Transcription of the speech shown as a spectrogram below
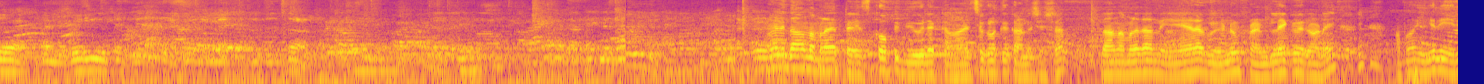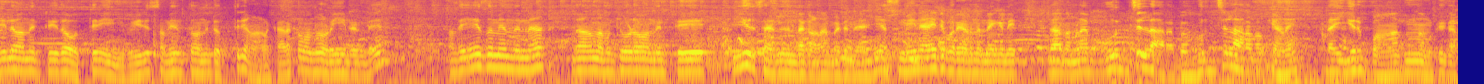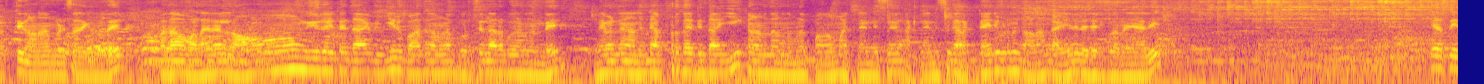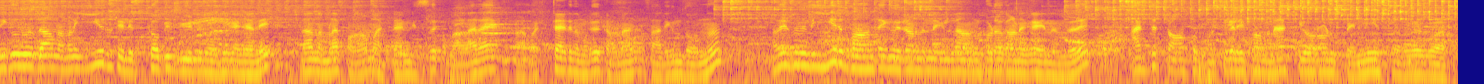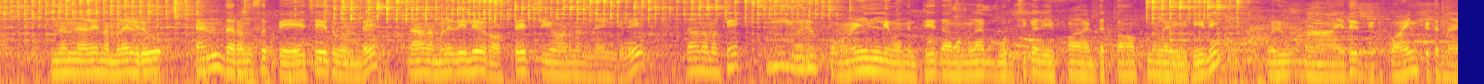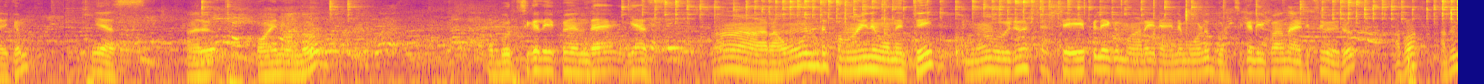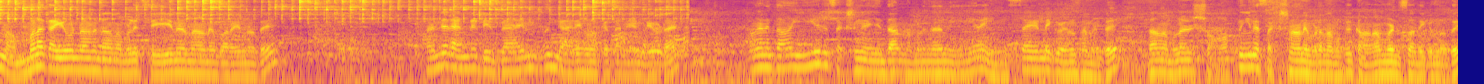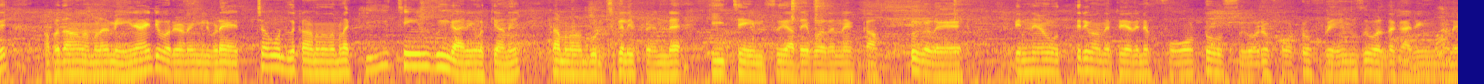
ഇത് മൊബൈലിൽ ഇതാണ് അങ്ങനെ ഇതാ നമ്മളെ ടെലിസ്കോപ്പ് വ്യൂവിലെ കാഴ്ചകളൊക്കെ കണ്ട ശേഷം ഇതാ നമ്മളിതാ നേരെ വീണ്ടും ഫ്രണ്ടിലേക്ക് വരുവാണ്. അപ്പോൾ ഈ ഒരു ഏരിയയിൽ വന്നിട്ട് ഇത് ഒത്തിരി ഈ ഒരു സമയത്ത് വന്നിട്ട് ഒത്തിരി ആൾക്കാരൊക്കെ വന്ന് തുടങ്ങിയിട്ടുണ്ട്. അതേ സമയം തന്നെ ഇതാ നമുക്കിവിടെ വന്നിട്ട് ഈ ഒരു സൈഡിൽ എന്താ കാണാൻ പറ്റുന്നത്? യെസ് മെയിനായിട്ട് പറയുകയാണെന്നുണ്ടെങ്കിൽ ഇതാ നമ്മളെ ബുർജൽ അറബ്. ബുർജൽ അറബൊക്കെയാണ് ഇതാ ഈ ഒരു ഭാഗത്ത് നമുക്ക് കറക്റ്റ് കാണാൻ വേണ്ടി സാധിക്കുന്നത്. അപ്പോൾ അതാ വളരെ ലോങ് വ്യൂ ആയിട്ട് ഇതാ ഈ ഒരു ഭാഗത്ത് നമ്മളെ ബുർജൽ അറബ് കാണുന്നുണ്ട്. അതേപോലെ തന്നെ അതിന്റെ അപ്പുറത്തായിട്ട് ഇതാ ഈ കാണുന്നതാണ് നമ്മുടെ പാം അറ്റ്ലാന്റിസ്. അറ്റ്ലാന്റിസ് കറക്റ്റായിട്ട് ഇവിടുന്ന് കാണാൻ കഴിയുന്നില്ല ശരിക്കും പറഞ്ഞു കഴിഞ്ഞാൽ യെസ് എനിക്ക് തോന്നുന്നു ഇതാ നമ്മൾ ഈ ഒരു ടെലിസ്കോപ്പിക് വ്യൂവിൽ നോക്കി കഴിഞ്ഞാൽ ഇതാ നമ്മളെ പാം അറ്റ്ലാന്റിസ് വളരെ കറക്റ്റായിട്ട് നമുക്ക് കാണാൻ സാധിക്കും തോന്നുന്നു. അതേസമയത്ത് ഈ ഒരു ഭാഗത്തേക്ക് വരികയാണെന്നുണ്ടെങ്കിൽ ഇതാ നമുക്കിവിടെ കാണാൻ കഴിയുന്നത് അറ്റ് ദ ടോപ്പ് ബുർജ് ഇപ്പോൾ മാറ്റ് യുവർ ഓൺ പെന്നീസ് എന്ന് പറഞ്ഞാൽ നമ്മളെ ഒരു ടെൻ ദറംസ് പേ ചെയ്തുകൊണ്ട് ഇതാ നമ്മളിതിൽ റൊട്ടേറ്റ് ചെയ്യുകയാണെന്നുണ്ടെങ്കിൽ ഇതാ നമുക്ക് ഈ ഒരു പോയിന്റിൽ വന്നിട്ട് ഇതാ നമ്മളെ Burj Khalifa at the top എന്നുള്ള രീതിയിൽ ഒരു ഇത് പോയിന്റ് കിട്ടുന്നതായിരിക്കും. യെസ് ആ ഒരു കോയിൻ വന്നു. ബുർജ് ഖലീഫേന്റെ യെസ് ആ റൗണ്ട് പോയിന്റ് വന്നിട്ട് ആ ഒരു ഷേപ്പിലേക്ക് മാറിയിട്ട് അതിന്റെ മുകളിൽ ബുർജ് ഖലീഫ എന്ന് അടിച്ചു വരും. അപ്പോൾ അത് നമ്മളെ കൈ കൊണ്ടാണ് ഇതാ നമ്മൾ ചെയ്യുന്നതെന്നാണ് പറയുന്നത്. അതിന്റെ രണ്ട് ഡിസൈൻസും കാര്യങ്ങളൊക്കെ തന്നെയുണ്ട് ഇവിടെ. അങ്ങനെ ഇതാ ഈ ഒരു സെക്ഷൻ കഴിഞ്ഞ് ഇതാ നമ്മൾ നേരെ ഇൻസൈഡിലേക്ക് വരുന്ന സമയത്ത് ഇതാ നമ്മളൊരു ഷോപ്പിങ്ങിന്റെ സെക്ഷനാണ് ഇവിടെ നമുക്ക് കാണാൻ വേണ്ടി സാധിക്കുന്നത്. അപ്പോൾ ഇതാ നമ്മൾ മെയിനായിട്ട് പറയുകയാണെങ്കിൽ ഇവിടെ ഏറ്റവും കൂടുതൽ കാണുന്നത് നമ്മളെ കീ ചെയിൻസും കാര്യങ്ങളൊക്കെയാണ്. നമ്മൾ ബുർജ് ഖലീഫേന്റെ കീ ചെയിൻസ് അതേപോലെ തന്നെ കപ്പുകൾ പിന്നെ ഒത്തിരി വന്നിട്ട് അതിന്റെ ഫോട്ടോസ് ഓരോ ഫോട്ടോ ഫ്രെയിംസ് പോലത്തെ കാര്യങ്ങൾ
